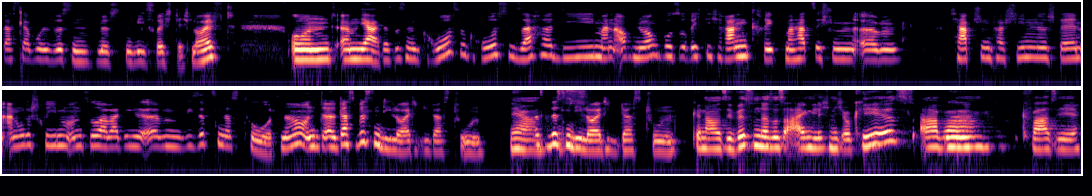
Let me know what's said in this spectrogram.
das ja wohl wissen müssten, wie es richtig läuft. Und ähm, ja, das ist eine große, große Sache, die man auch nirgendwo so richtig rankriegt. Man hat sich schon, ähm, ich habe schon verschiedene Stellen angeschrieben und so, aber die, ähm, die sitzen das tot. Ne? Und äh, das wissen die Leute, die das tun. Ja. Das wissen die Leute, die das tun. Genau, sie wissen, dass es eigentlich nicht okay ist, aber mhm. quasi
